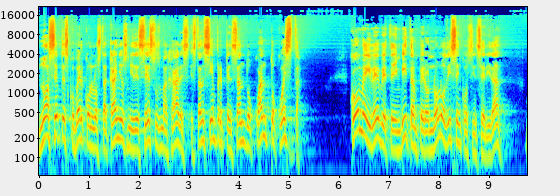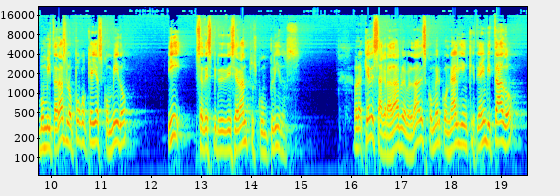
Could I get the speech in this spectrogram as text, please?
no aceptes comer con los tacaños ni desees sus manjares, están siempre pensando cuánto cuesta. Come y bebe, te invitan, pero no lo dicen con sinceridad. Vomitarás lo poco que hayas comido y se desperdiciarán tus cumplidos. Ahora, qué desagradable, ¿verdad? Es comer con alguien que te ha invitado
